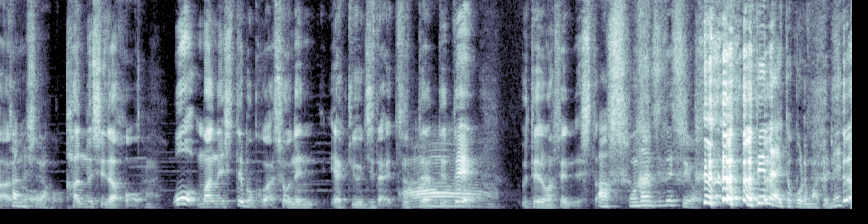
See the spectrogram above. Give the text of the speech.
あの神主打法神主打法はいを真似して僕は少年野球時代ずっとやっててあ打てませんでしたーあ同じですよ。打てないところまでね。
